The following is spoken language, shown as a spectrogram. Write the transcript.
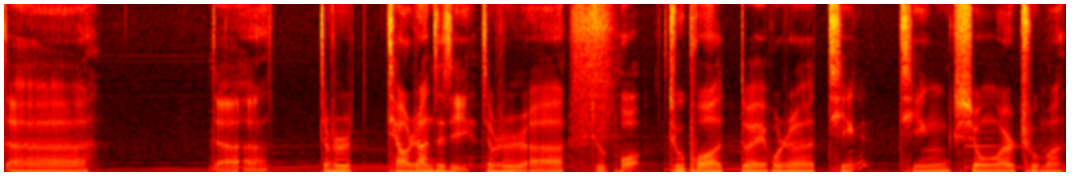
呃呃就是挑战自己，就是呃突破突破对或者挺挺胸而出吗？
